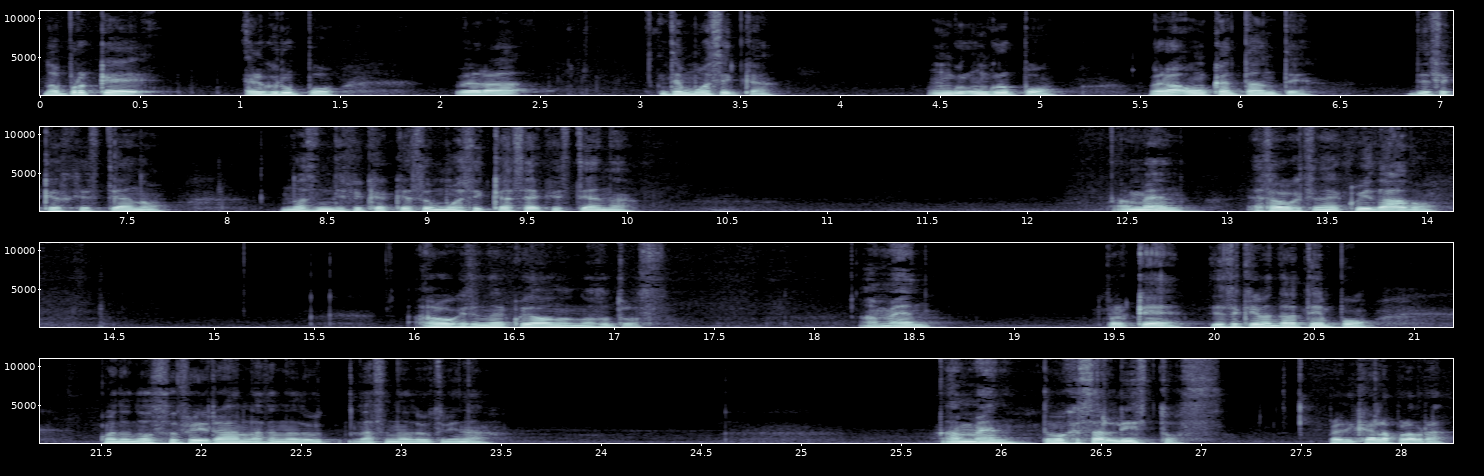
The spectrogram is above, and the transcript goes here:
No porque el grupo, ¿verdad? De música, un, un grupo, ¿verdad? Un cantante dice que es cristiano, no significa que su música sea cristiana. Amén. Es algo que tener cuidado. Algo que tener cuidado nosotros. Amén. Porque dice que vendrá tiempo cuando no sufrirán la sana, la doctrina. Amén. Tenemos que estar listos. Predicar la palabra.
